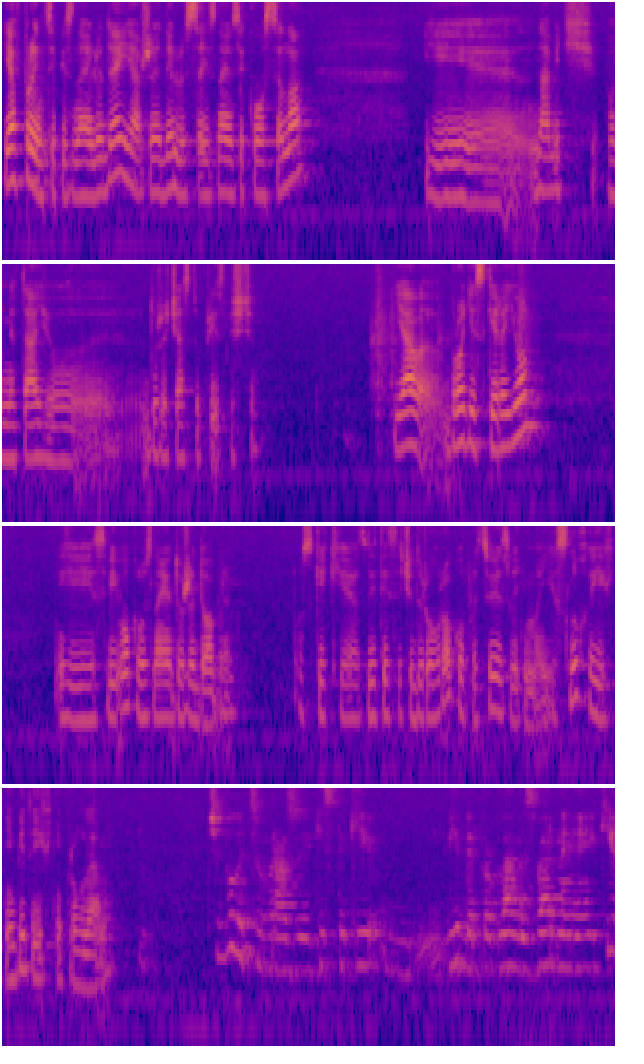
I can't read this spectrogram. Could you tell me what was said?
Я в принципі знаю людей, я вже дивлюся і знаю, з якого села. І навіть пам'ятаю е, дуже часто прізвище. Я Бродівський район і свій округ знаю дуже добре, оскільки я з 2002 року працюю з людьми, їх слухаю, їхні біди, їхні проблеми. Чи були цього разу якісь такі біди, проблеми, звернення, які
